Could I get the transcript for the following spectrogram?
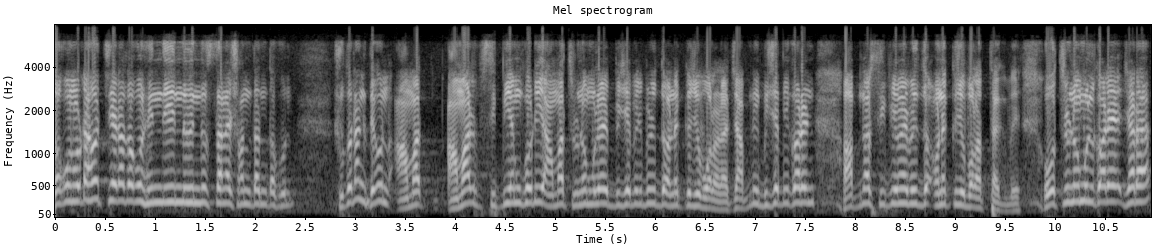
তখন ওটা হচ্ছে এরা তখন হিন্দি, হিন্দু, হিন্দুস্তানের সন্তান তখন। সুতরাং দেখুন, আমার আমার সিপিএম করি, আমার তৃণমূলের বিজেপির বিরুদ্ধে অনেক কিছু বলার আছে। আপনি বিজেপি করেন, আপনার সিপিএমের বিরুদ্ধে অনেক কিছু বলার থাকবে। ও তৃণমূল করে যারা,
